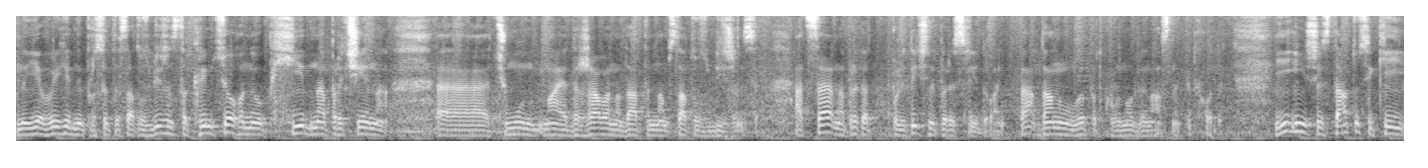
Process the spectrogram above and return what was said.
не є вигідним просити статус біженства. Крім цього, необхідна причина, е, чому має держава надати нам статус біженця. А це, наприклад, політичне переслідування. Та? В даному випадку воно для нас не підходить. Є інший статус, який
